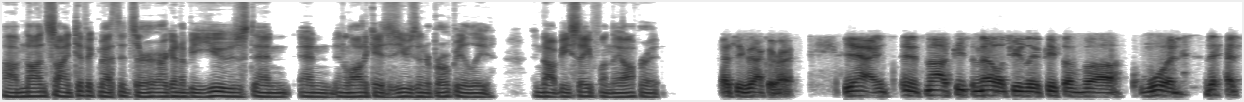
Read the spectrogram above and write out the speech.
um, non-scientific methods are, are going to be used and, and in a lot of cases used inappropriately and not be safe when they operate. That's exactly right. Yeah, it's, and it's not a piece of metal; it's usually a piece of uh, wood that's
